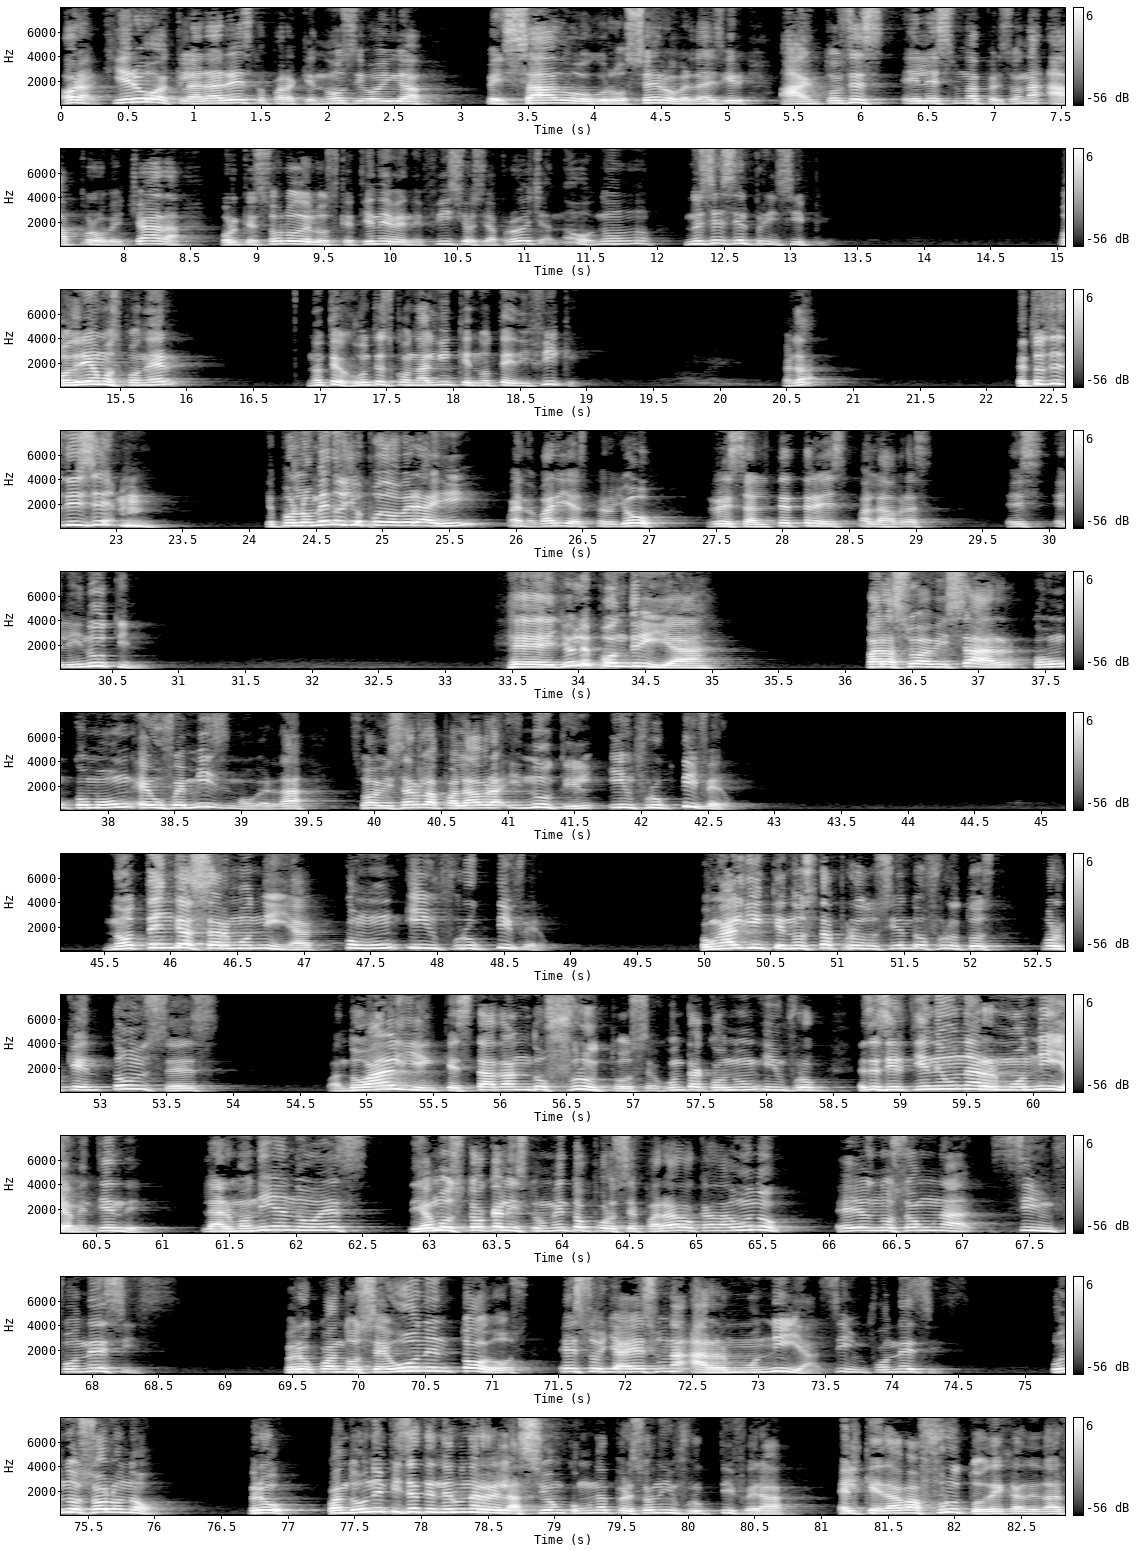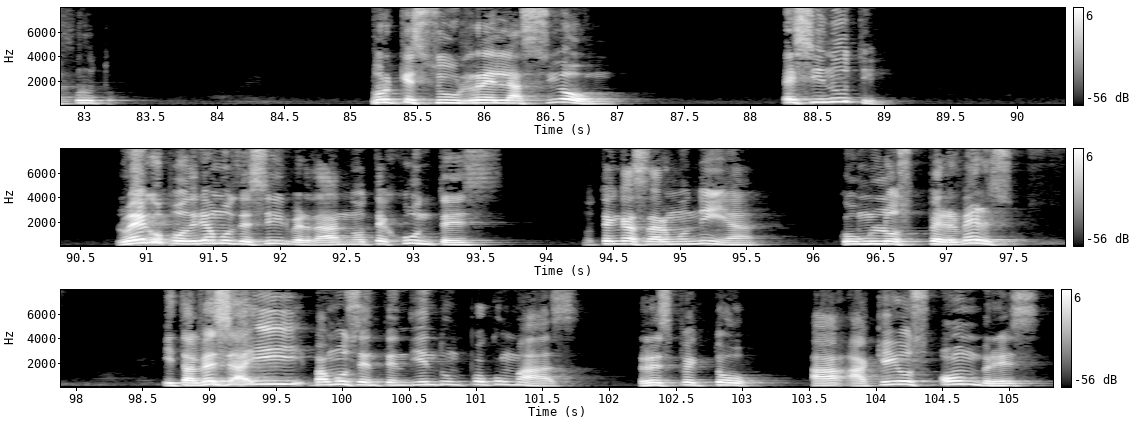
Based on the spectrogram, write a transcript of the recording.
Ahora, quiero aclarar esto para que no se oiga pesado o grosero, ¿verdad? Decir, ah, entonces él es una persona aprovechada, porque solo de los que tiene beneficios se aprovecha. No, no, no, no ese es el principio. Podríamos poner, no te juntes con alguien que no te edifique, ¿verdad? Entonces dice que por lo menos yo puedo ver ahí, bueno, varias, pero yo resalté tres palabras, es el inútil. Eh, yo le pondría para suavizar como un eufemismo, ¿verdad? Suavizar la palabra inútil, infructífero. No tengas armonía con un infructífero, con alguien que no está produciendo frutos, porque entonces, cuando alguien que está dando frutos se junta con un infructífero, es decir, tiene una armonía, ¿me entiende? La armonía no es digamos, toca el instrumento por separado cada uno, ellos no son una sinfonesis. Pero cuando se unen todos, eso ya es una armonía, sinfonesis. Uno solo no. Pero cuando uno empieza a tener una relación con una persona infructífera, el que daba fruto deja de dar fruto. Porque su relación es inútil. Luego podríamos decir, ¿verdad? No te juntes, no tengas armonía con los perversos. Y tal vez ahí vamos entendiendo un poco más respecto a aquellos hombres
